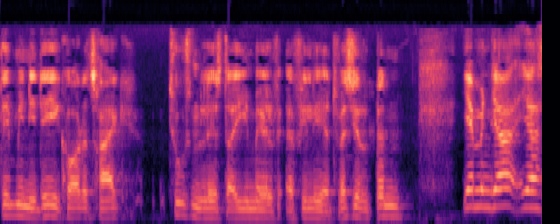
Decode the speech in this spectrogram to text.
det er min idé i korte træk. 1000 lister e-mail affiliate. Hvad siger du den? Jamen, jeg, jeg,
